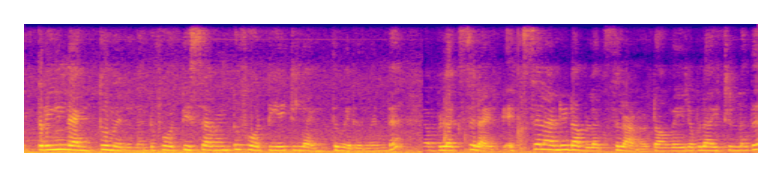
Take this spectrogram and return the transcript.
ഇത്രയും ലെങ്ത്തും വരുന്നുണ്ട്. Forty seven to forty eight length വരുന്നുണ്ട്. ഡബിൾ ആയിട്ട് എക്സൽ ആൻഡ് ഡബിൾ എക്സൽ ആണ് കേട്ടോ അവൈലബിൾ ആയിട്ടുള്ളത്.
